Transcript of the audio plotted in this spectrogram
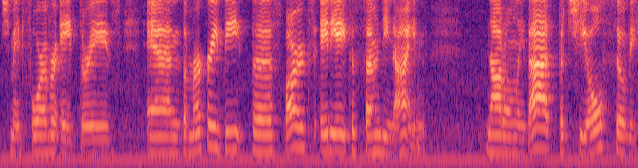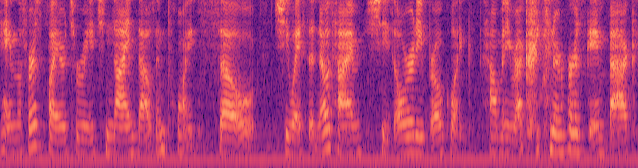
She made four of her eight threes, and the Mercury beat the Sparks 88 to 79. Not only that, but she also became the first player to reach 9,000 points. So she wasted no time. She's already broke like how many records in her first game back.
